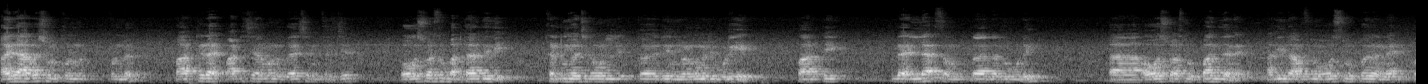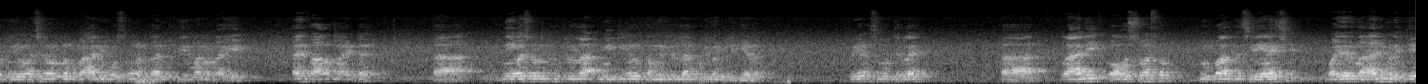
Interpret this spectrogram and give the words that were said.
അതിന്റെ ആവശ്യം ഉൾക്കൊണ്ട് പാർട്ടിയുടെ പാർട്ടി ചെയർമാൻ നിർദ്ദേശം അനുസരിച്ച് ഓഗസ്റ്റ് മാസം പത്താം തീയതി ഘട്ട നിയോജക മണ്ഡലത്തിൽ നിയോജക കമ്മിറ്റി കൂടുകയും പാർട്ടിയുടെ എല്ലാ സംസ്ഥാനത്തും കൂടി ഓഗസ്റ്റ് മാസം മുപ്പാം തന്നെ അധികം താമസം ഓഗസ്റ്റ് മുപ്പത് തന്നെ നിയോജകമണ്ഡലം നിയോജക മണ്ഡലം റാലി പുസ്തകം നടത്താൻ തീരുമാനം ഉണ്ടാകുകയും അതിന്റെ ഭാഗമായിട്ട് നിയോജകമണ്ഡലത്തിലുള്ള നിയോജക മണ്ഡലത്തിലുള്ള മീറ്റിങ്ങുകളും കമ്മിറ്റികളെല്ലാം കൂടിക്കൊണ്ടിരിക്കുകയാണ്. പ്രിയ സുഹൃത്തുക്കളെ റാലി ഓഗസ്റ്റ് മാസം മുപ്പതാം ശനിയാഴ്ച വൈകുന്നേരം നാല് മണിക്ക്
